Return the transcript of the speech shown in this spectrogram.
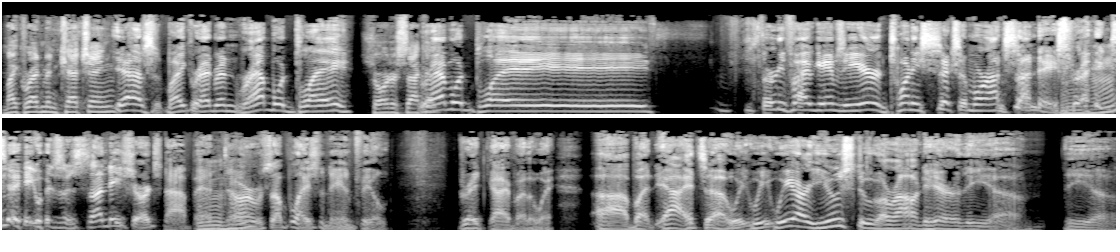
Mike Redmond catching, yes, Mike Redmond. Reb would play. shorter second. Reb would play 35 games a year, and 26 of them were on Sundays, Mm-hmm. right? he was a Sunday shortstop at, or someplace in the infield. Great guy, by the way. Uh, but yeah, it's uh, we, we we are used to around here the uh, the uh,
